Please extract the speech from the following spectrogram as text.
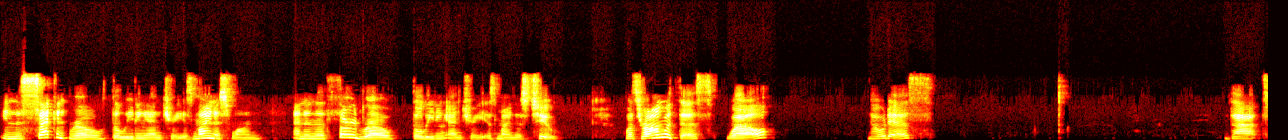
In the second row, the leading entry is minus 1. And in the third row, the leading entry is minus 2. What's wrong with this? Well, notice that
